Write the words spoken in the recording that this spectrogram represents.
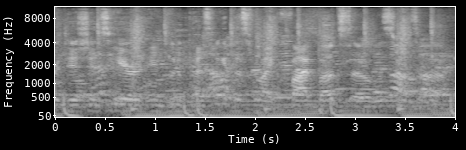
favorite dishes here in Budapest. We get this for like five bucks, so let's see what's up.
